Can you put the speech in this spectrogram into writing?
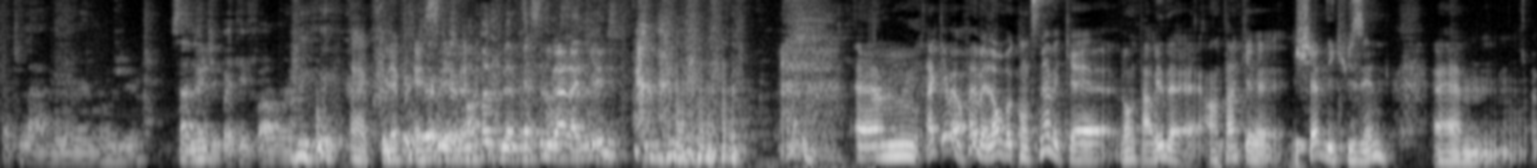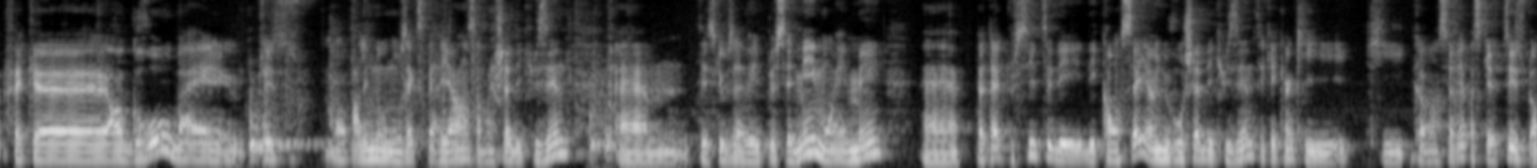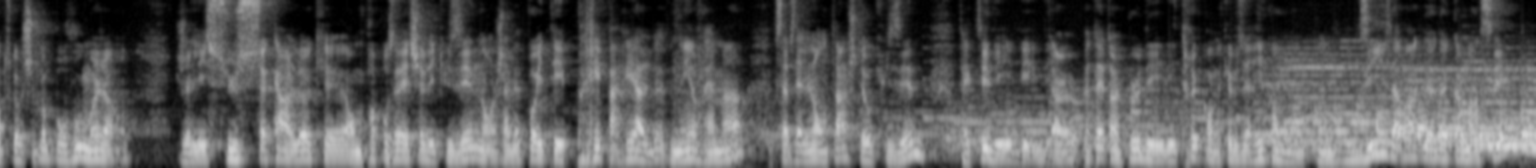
Fait laver, man, nos jeux. Sandwich, j'ai pas été fort, man. Ah, poulet pressé. Je prends pas de poulet pressé dans sandwich. Euh, ok, ben en fait, ben là on va continuer avec euh, là on parlait de en tant que chef des cuisines. Euh, fait que en gros, ben tu sais, on parlait de nos, nos expériences en tant que chef des cuisines. Euh, Qu'est-ce que vous avez plus aimé, moins aimé? Euh, peut-être aussi des, des conseils à un nouveau chef des cuisines, c'est quelqu'un qui qui commencerait parce que en tout cas je sais pas pour vous, moi genre, je l'ai su ce camp-là qu'on me proposait d'être chef des cuisines. Non, j'avais pas été préparé à le devenir vraiment. Ça faisait longtemps que j'étais aux cuisines. Fait que tu sais, des, des, peut-être un peu des, des trucs qu'on, que vous auriez qu'on, qu'on vous dise avant de, de commencer.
